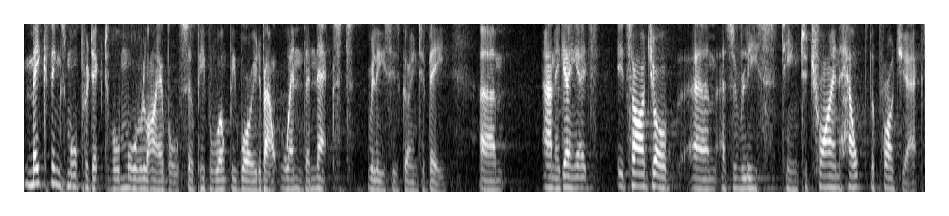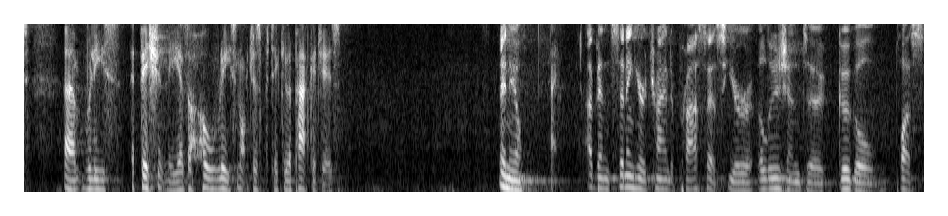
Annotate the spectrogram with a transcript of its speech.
make things more predictable, more reliable, so people won't be worried about when the next release is going to be. Um, and again, it's, it's our job um, as a release team to try and help the project um, release efficiently as a whole release, not just particular packages. Hey, Neil. Hi. I've been sitting here trying to process your allusion to Google plus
